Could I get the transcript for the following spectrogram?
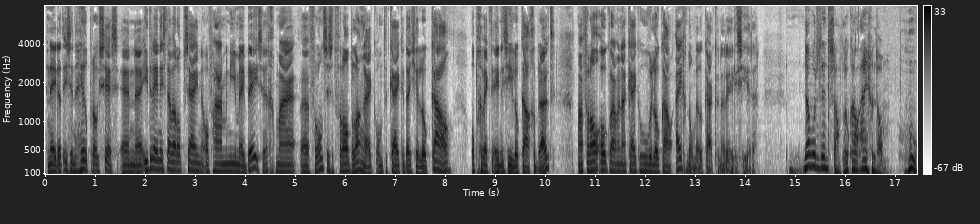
Nee, dat is een heel proces. En uh, iedereen is daar wel op zijn of haar manier mee bezig. Maar uh, voor ons is het vooral belangrijk om te kijken dat je lokaal opgewekte energie lokaal gebruikt. Maar vooral ook waar we naar kijken hoe we lokaal eigendom met elkaar kunnen realiseren. Nou wordt het interessant, lokaal eigendom. Hoe?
